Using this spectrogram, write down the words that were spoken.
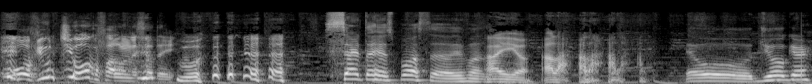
Eu ouvi o Diogo falando essa daí. Boa. Certa resposta, Evandro. Aí, ó. Ah lá, ah lá, ah lá. ah lá. É o Dioger.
